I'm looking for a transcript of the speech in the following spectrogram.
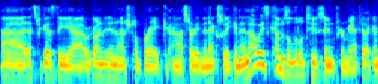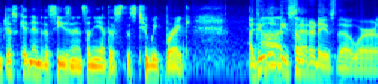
Uh, that's because the uh, we're going to international break uh, starting the next week, and it always comes a little too soon for me. I feel like I'm just getting into the season, and suddenly you have this this two week break. I do love Uh, these so- Saturdays though, where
